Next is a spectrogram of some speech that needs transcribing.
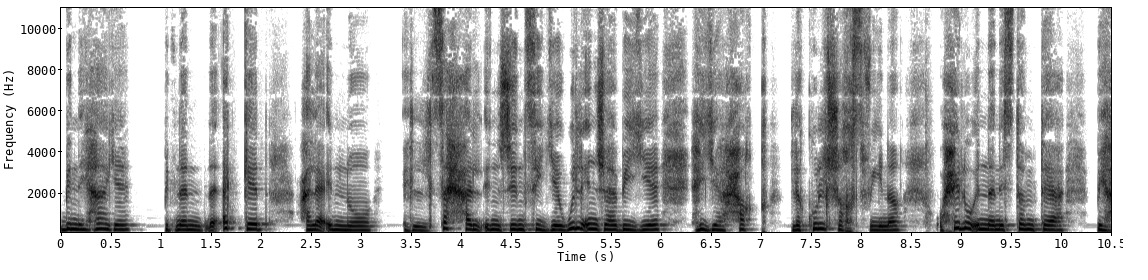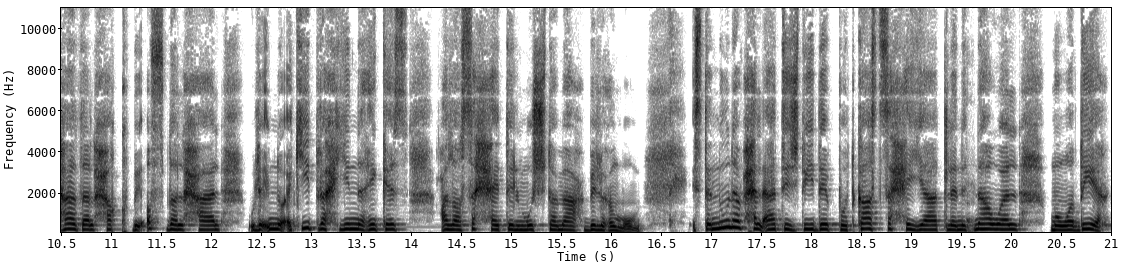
بالنهاية بدنا نأكد على إنه الصحة الجنسية والإنجابية هي حق لكل شخص فينا وحلو إن نستمتع بهذا الحق بأفضل حال ولأنه أكيد رح ينعكس على صحة المجتمع بالعموم. استنونا بحلقات جديدة بودكاست صحيات لنتناول مواضيع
